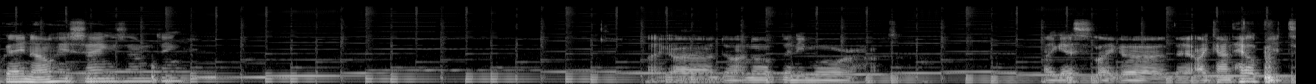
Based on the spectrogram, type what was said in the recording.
Okay, now he's saying something. Like, I uh, don't know anymore. I guess, like, uh, that I can't help it.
